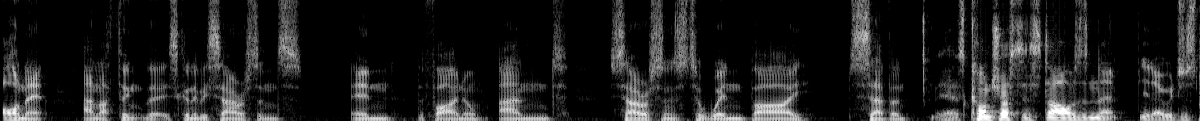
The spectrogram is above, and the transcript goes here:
on it. And I think that it's going to be Saracens in the final and Saracens to win by seven. Yeah, it's contrasting styles, isn't it? You know, we just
